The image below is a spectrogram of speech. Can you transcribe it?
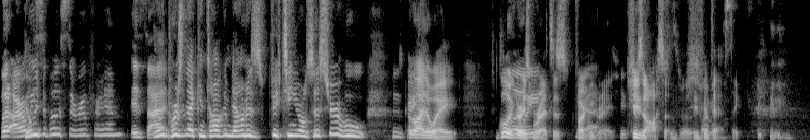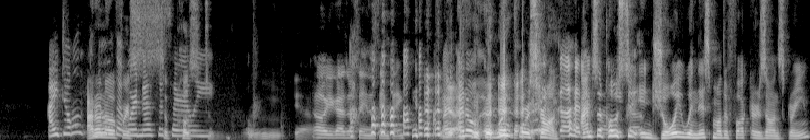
But are The we only- supposed to root for him? Is that The only person that can talk him down is 15 year old sister who, who's by the way, Chloe, Grace Chloe? Moretz is fucking Yeah, great. She's, she's- awesome. she's really she's fantastic. I don't. I don't know, if that we're, we're supposed necessarily. to root. Yeah. Oh, you guys are saying the same thing. I, I don't root for strong. Go ahead, I'm supposed to go. enjoy when this motherfucker is on screen.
